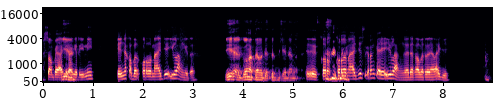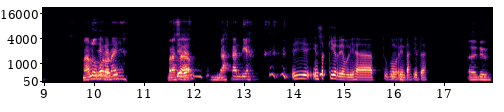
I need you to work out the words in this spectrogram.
sampai Iya. akhir-akhir ini kayaknya kabar corona aja hilang gitu Iya, gue nggak tahu udah tuh masih ada nggak. eh, cor- corona aja sekarang kayak hilang nggak ada kabarnya lagi Malu nggak coronanya. Merasa Iya kan? merendahkan dia. iya insecure ya melihat tuh pemerintah kita Aduh.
